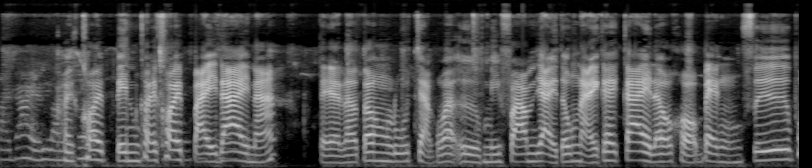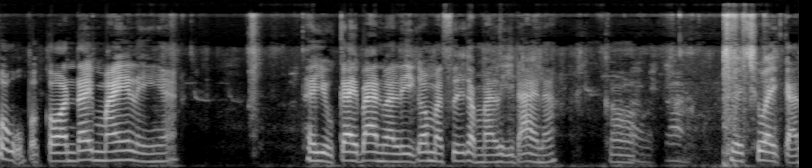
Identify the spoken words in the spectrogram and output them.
รายได้อะไรค่อยๆ เป็น ค่อย ๆ ไปได้นะ แต่เราต้องรู้จักว่า เออ มีฟาร์มใหญ่ตรงไหนใกล้ ๆ แล้วขอแบ่งซื้อพวกอุปกรณ์ได้ไหมอะไรเงี้ย ถ้าอยู่ใกล้บ้านมารีก็มาซื้อกับมารีได้นะ ก็ใช่ใช่ช่วยช่วยๆกัน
